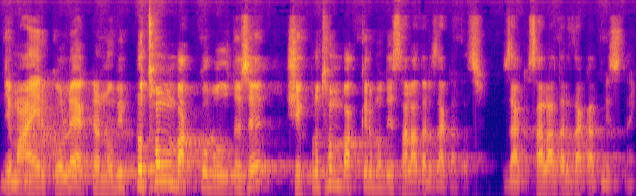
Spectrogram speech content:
যে মায়ের কোলে একটা নবী প্রথম বাক্য বলতেছে, সেই প্রথম বাক্যের মধ্যে সালাত আর জাকাত আছে। সালাত আর জাকাত মিস নাই।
